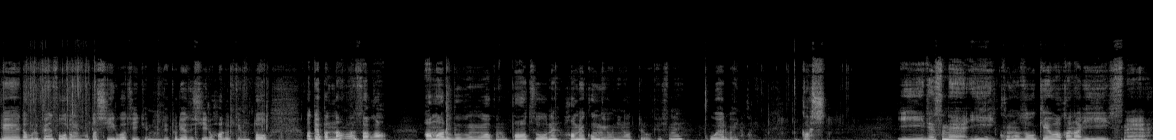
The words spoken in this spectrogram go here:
で、ダブルペンソードもまたシールがついてるので、とりあえずシール貼るっていうのと、あとやっぱ長さが余る部分は、このパーツをね、はめ込むようになってるわけですね。こうやればいいのかな。ガシッ。いいですね。いい。この造形はかなりいいですね。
